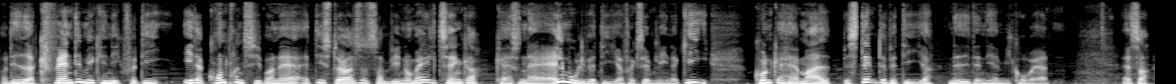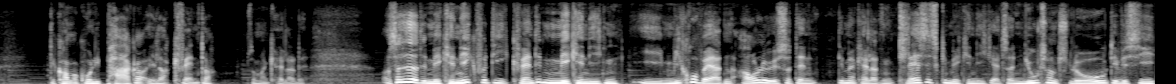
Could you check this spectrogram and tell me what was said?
Og det hedder kvantemekanik, fordi et af grundprincipperne er, at de størrelser, som vi normalt tænker, kan sådan have alle mulige værdier, f.eks. energi, kun kan have meget bestemte værdier nede i den her mikroverden. Altså det kommer kun i pakker eller kvanter, som man kalder det. Og så hedder det mekanik, fordi kvantemekanikken i mikroverden afløser den, det, man kalder den klassiske mekanik, altså Newtons love, det vil sige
